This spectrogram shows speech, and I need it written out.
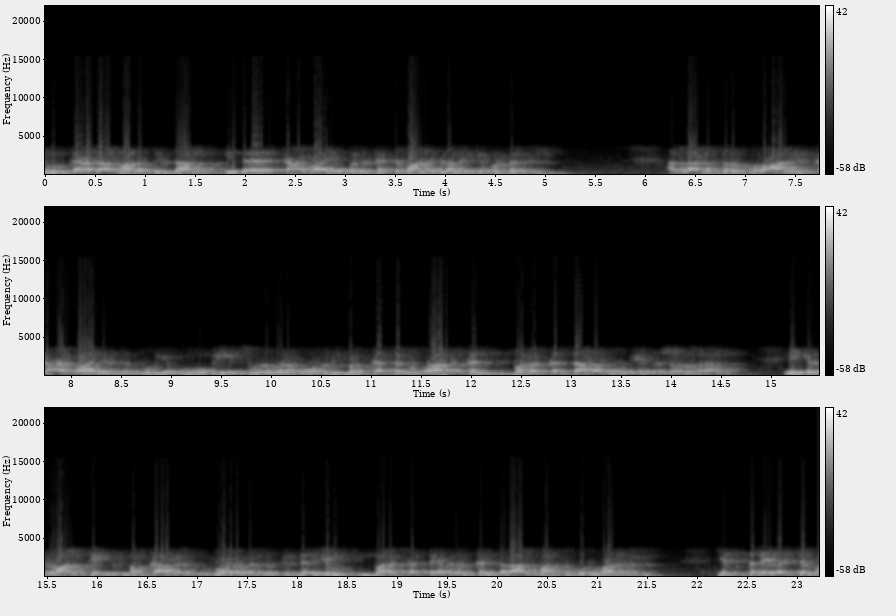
துர்காதா மாதத்தில் தான் இந்த காபா என்பது கட்டுமானங்கள் அமைக்கப்பட்டது. அல்லாஹ் திருக்குறானில் கழவா இருக்கக்கூடிய பூமியை சொல்லுகிற போது பக்கத்த முபாரக்கன் வரக்கத்தான பூமி என்று சொல்லுகிறான். நீங்கள் வாழ்க்கையில் மக்காவிற்கு போனவர்களுக்கு தெரியும் வரக்கத்தை அவர்கள் கண்களால் பார்த்து கொள்வார்கள். எத்தனை லட்சம்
